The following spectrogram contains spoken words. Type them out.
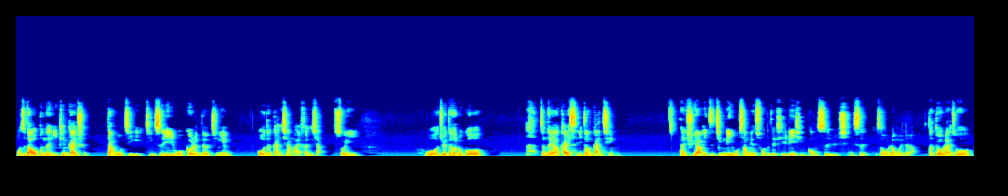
我知道我不能以偏概全，但我仅仅是以我个人的经验过的感想来分享。所以我觉得，如果真的要开始一段感情，但需要一直经历我上面说的这些例行公事与形式，这是我认为的啦。但对我来说，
